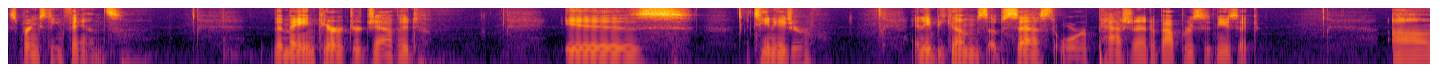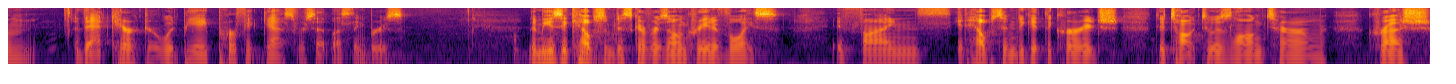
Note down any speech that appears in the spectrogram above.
Springsteen fans? The main character, Javed, is a teenager and he becomes obsessed or passionate about Bruce's music. Um, that character would be a perfect guest for Set Listing Bruce. The music helps him discover his own creative voice. It finds it helps him to get the courage to talk to his long-term crush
